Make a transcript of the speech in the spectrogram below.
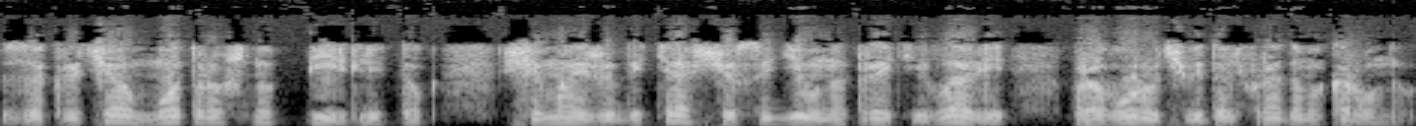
закричав моторошно підліток, ще майже дитя, що сидів на третій лаві праворуч від Альфреда Макаронова.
